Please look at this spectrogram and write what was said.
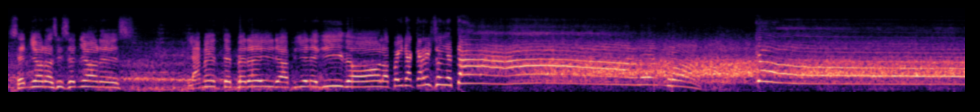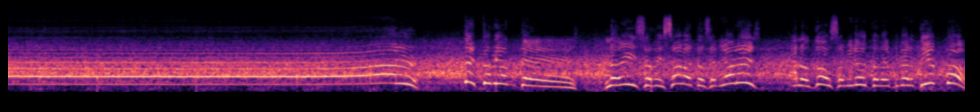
Señoras y señores, la mete Pereira, viene Guido, la peina Carrizo y está. Leandro. Estudiantes. Lo hizo de sábado, señores. A los 12 minutos del primer tiempo.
